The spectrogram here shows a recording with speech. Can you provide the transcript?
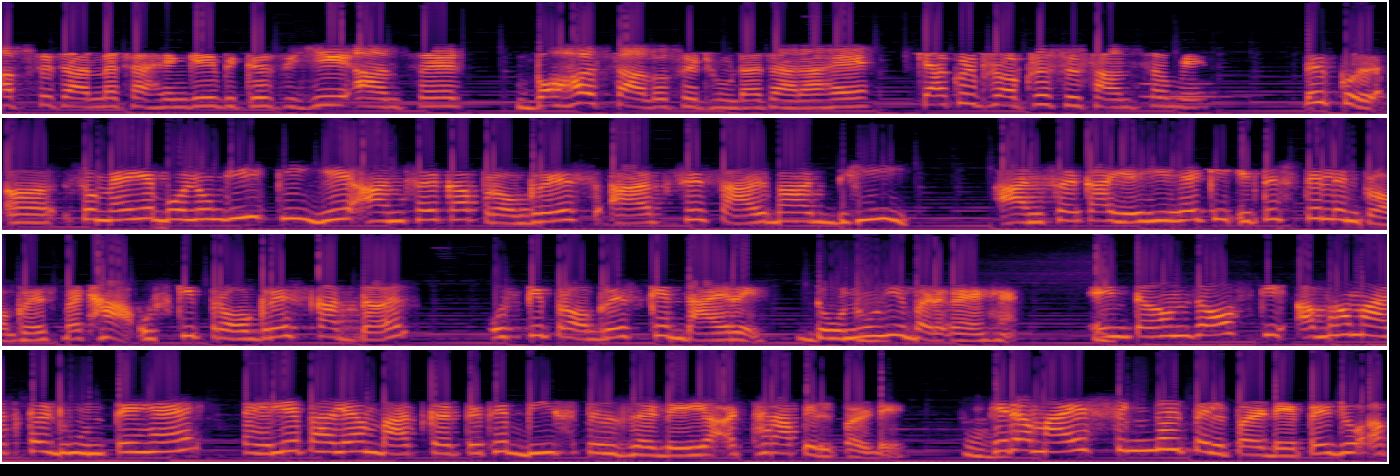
आपसे जानना चाहेंगे बिकॉज़ ये आंसर बहुत सालों से ढूंढा जा रहा है। क्या कोई प्रोग्रेस इस आंसर में? बिल्कुल सो uh, so मैं ये बोलूँगी कि ये आंसर का प्रोग्रेस आज से साल बाद भी आंसर का यही है कि it is still in progress but हाँ उसकी प्रोग्रेस का दर उसकी प्रोग्रेस के दायरे दोनों ही बढ़ गए हैं। इन टर्म्स ऑफ़ कि अब हम आजकल ढूंढते हैं पहले पहले हम बात करते थे 20 पिल्स अ डे या 18 पिल पर डे फिर हम आए सिंगल पिल पर डे पे जो अब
